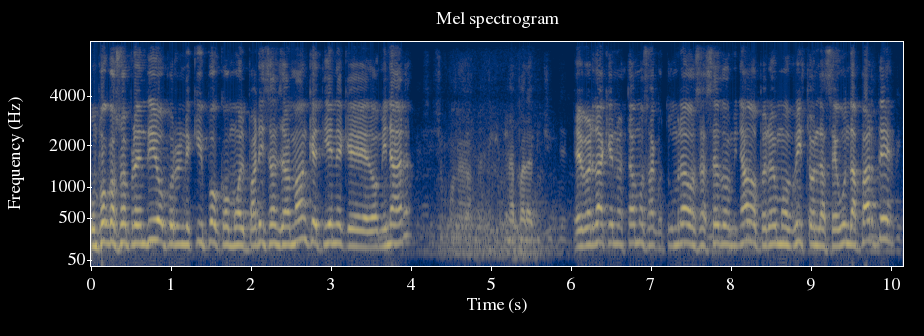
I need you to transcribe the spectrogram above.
Un poco sorprendido por un equipo como el Paris Saint-Germain que tiene que dominar. Es verdad que no estamos acostumbrados a ser dominados, pero hemos visto en la segunda parte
